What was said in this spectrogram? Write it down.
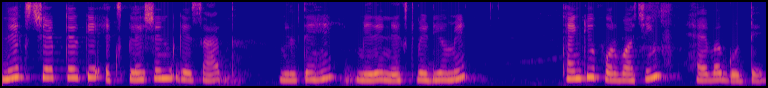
नेक्स्ट चैप्टर के एक्सप्लेशन के साथ मिलते हैं मेरे नेक्स्ट वीडियो में। Thank you for watching have a good day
